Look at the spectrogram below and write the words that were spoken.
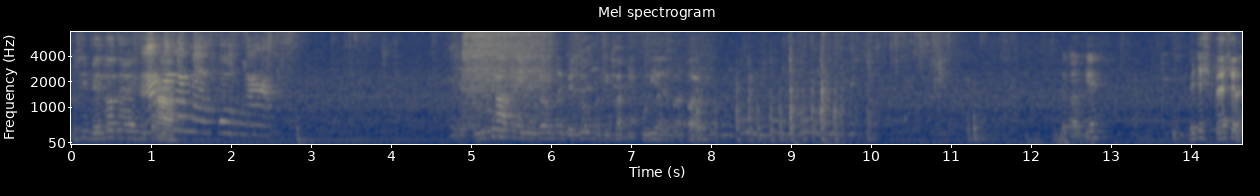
ਤੁਸੀਂ ਵੇਲੋ ਤੇ ਅਸੀਂ ਆਵਾਂ ਮੈਂ ਕਰਨਾ ਇਸ ਨਾਲ ਆਪਣੇ ਜਿੰਦਰ ਉੱਤੇ ਵੇਲੋ ਅਸੀਂ ਭਰਦੇ ਹਾਂ ਕੁੜੀ ਆ ਜਾ ਬਾਹਰ ਭਰੋ। ਤੇ ਕਰਕੇ ਵਿੱਚ ਸਪੈਸ਼ਲ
